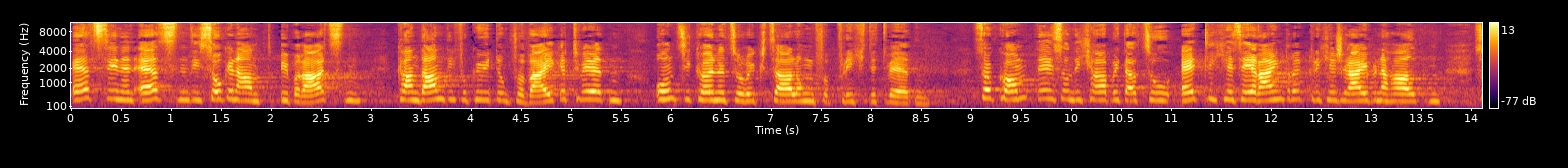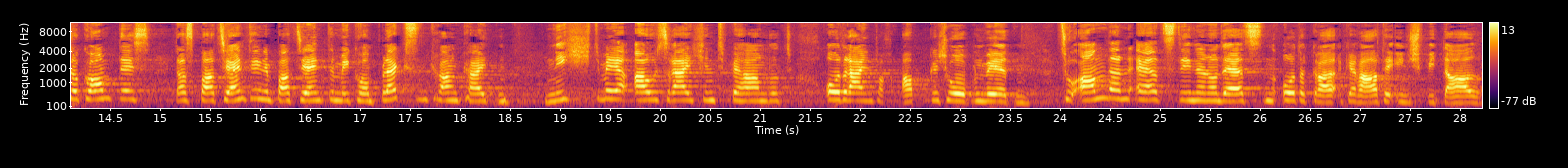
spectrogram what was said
Ärztinnen und Ärzten, die sogenannt überarzten, kann dann die Vergütung verweigert werden und sie können zu Rückzahlungen verpflichtet werden. So kommt es, und ich habe dazu etliche sehr eindrückliche Schreiben erhalten, so kommt es, dass Patientinnen und Patienten mit komplexen Krankheiten nicht mehr ausreichend behandelt oder einfach abgeschoben werden zu anderen Ärztinnen und Ärzten oder gerade ins Spital.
